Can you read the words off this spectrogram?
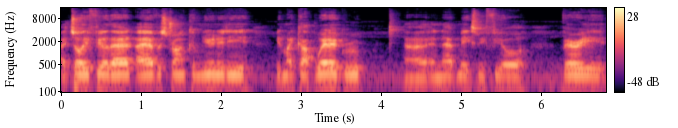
i totally feel that i have a strong community in my capoeira group uh, and that makes me feel very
